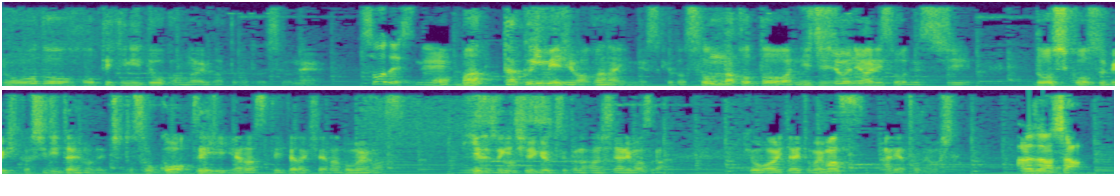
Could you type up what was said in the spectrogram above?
労働法的にどう考えるかってことですよね。そうですね。もう全くイメージ湧かないんですけど、そんなことは日常にありそうですし、どう思考すべきか知りたいので、ちょっとそこをぜひやらせていただきたいなと思います。引き続き中業規則の話になりますが、今日は終わりたいと思います。ありがとうございました。ありがとうございました。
